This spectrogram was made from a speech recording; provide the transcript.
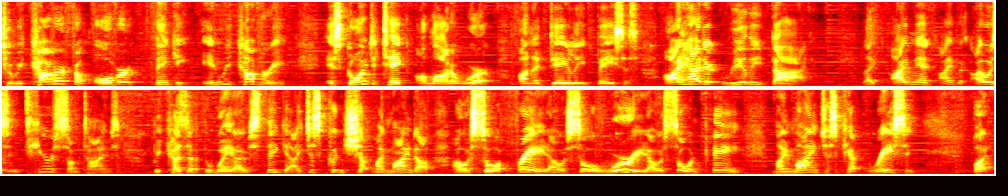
To recover from overthinking in recovery is going to take a lot of work on a daily basis. I had it really bad. Like I meant, I, I was in tears sometimes because of the way I was thinking. I just couldn't shut my mind off. I was so afraid, I was so worried, I was so in pain. My mind just kept racing. But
